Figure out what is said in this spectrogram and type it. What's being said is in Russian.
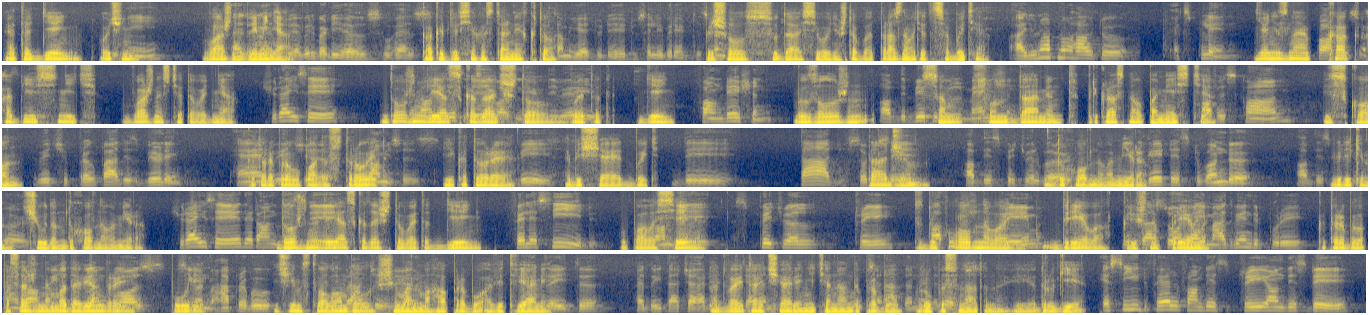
Этот день очень важный для меня, как и для всех остальных, кто пришел сюда сегодня, чтобы отпраздновать это событие. Я не знаю, как объяснить важность этого дня. Должен ли я сказать, что в этот день был заложен сам фундамент прекрасного поместья Искон, которое Прабхупада uh, строит и которое обещает быть таджем духовного мира, великим чудом духовного мира. Должен ли я сказать, что в этот день упало семя с духовного древа which was Кришна sown by Премы, Madhavendra Puri, которое было посажено Мадавендрой Пури, и чьим стволом был Шиман Махапрабху, а ветвями Адвайта Ачарья, Нитянанда Прабху, Рупа. Санатана и другие.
